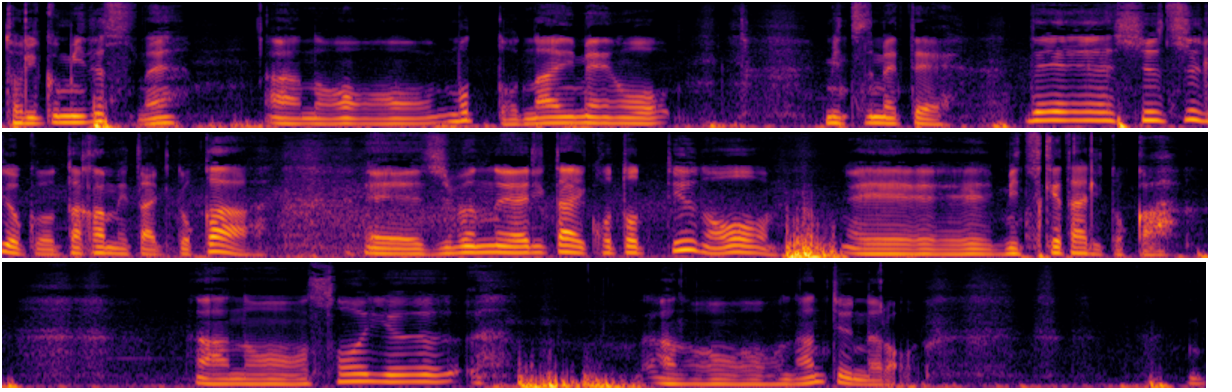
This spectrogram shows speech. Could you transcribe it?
取り組みですね。あの、もっと内面を見つめて、で、集中力を高めたりとか、えー、自分のやりたいことっていうのを、えー、見つけたりとか、あの、そういう、あの、なんて言うんだろう、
